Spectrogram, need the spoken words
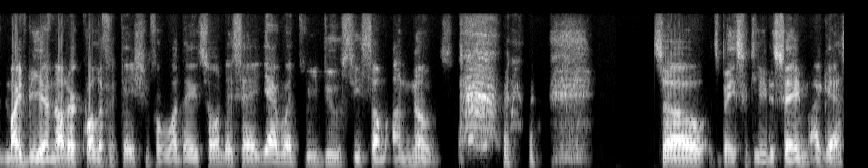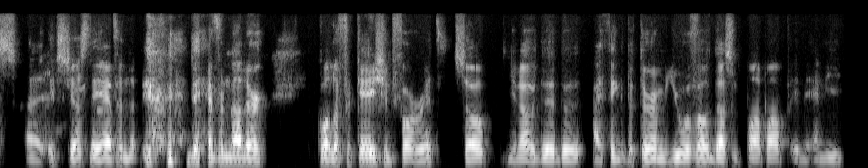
might be another qualification for what they saw, they say, "Yeah, but we do see some unknowns." so it's basically the same, I guess. Uh, it's just they have an they have another qualification for it. So you know, the the I think the term UFO doesn't pop up in any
